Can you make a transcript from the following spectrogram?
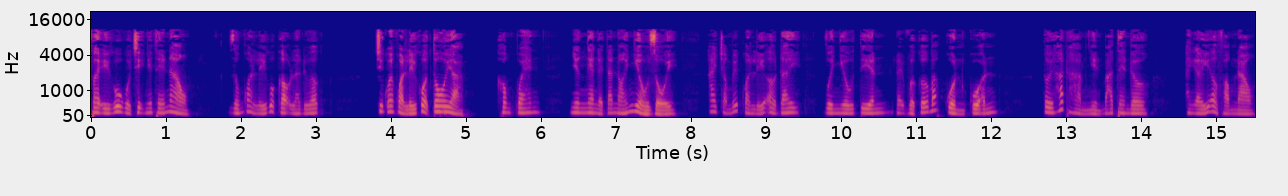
Vậy gu của chị như thế nào? Giống quản lý của cậu là được. Chị quen quản lý của tôi à? Không quen, nhưng nghe người ta nói nhiều rồi. Ai chẳng biết quản lý ở đây Vừa nhiều tiền lại vừa cơ bắp cuồn cuộn. Tôi hất hàm nhìn bartender. Anh ấy ở phòng nào?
